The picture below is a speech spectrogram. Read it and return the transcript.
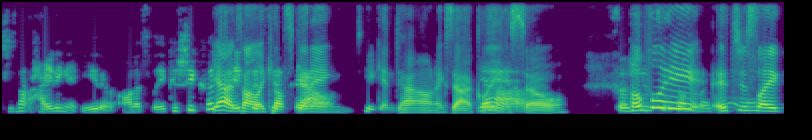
she's not hiding it either, honestly, because she could Yeah, it's not like it's down. getting taken down exactly. Yeah. So So she's just probably hopefully, like, it's just "Oh." like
